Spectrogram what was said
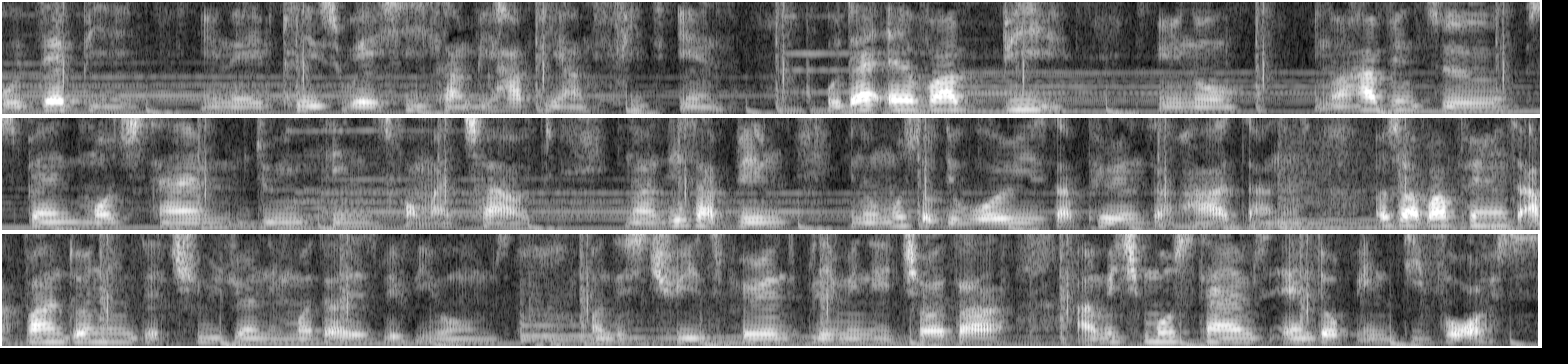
Would there be in a place where he can be happy and fit in? Would there ever be, you know, you know, having to spend much time doing things for my child? You know, these have been, you know, most of the worries that parents have had, and also about parents abandoning their children in motherless baby homes, on the streets, parents blaming each other, and which most times end up in divorce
